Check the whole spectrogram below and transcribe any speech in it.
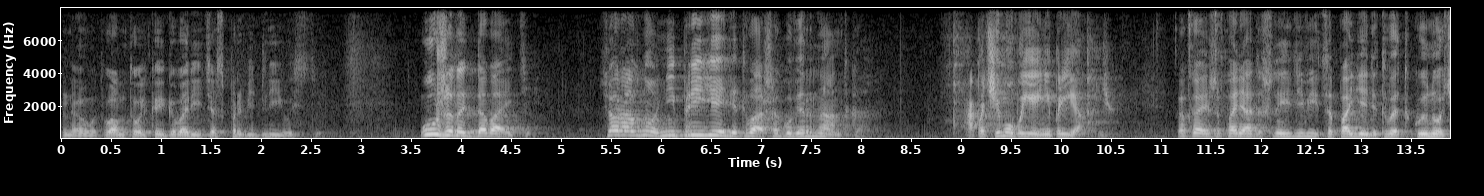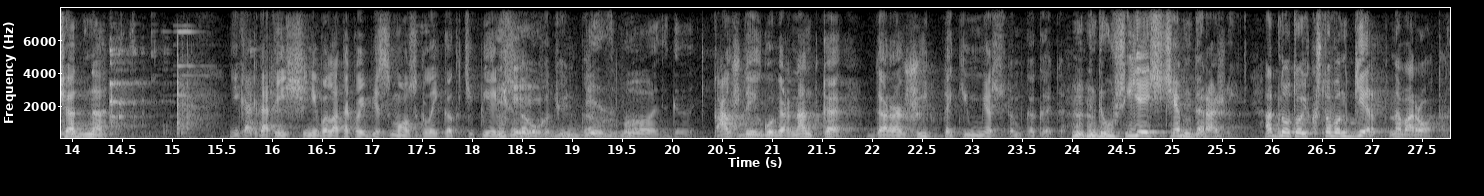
Да вот вам только и говорить о справедливости. Ужинать давайте. Все равно не приедет ваша гувернантка. А почему бы ей не приехать? Какая же порядочная девица поедет в такую ночь одна? Никогда ты еще не была такой безмозглой, как теперь, старуха Тинка. Безмозглый. Каждая гувернантка дорожит таким местом, как это. Да уж есть чем дорожить. Одно только, что вон герб на воротах.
